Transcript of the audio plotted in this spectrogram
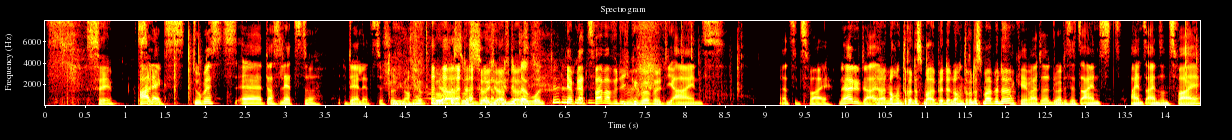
See. Alex, du bist äh, das Letzte. Der Letzte, Entschuldigung. ja, das höre ich öfters. Ich habe gerade zweimal für dich gewürfelt. Die Eins. Jetzt die zwei. Na, du da. Ja, noch ein drittes Mal bitte. Noch ein drittes Mal bitte. Okay, warte. Du hattest jetzt eins, eins, eins und zwei.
